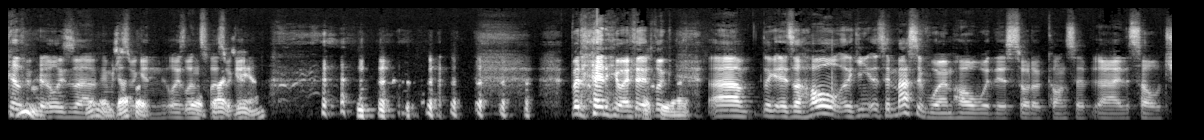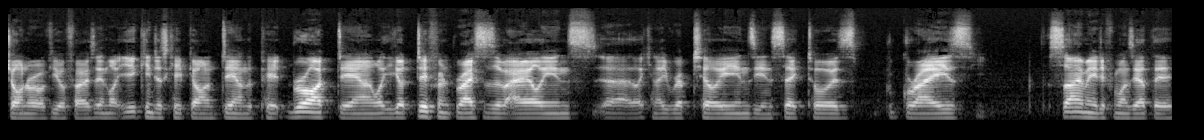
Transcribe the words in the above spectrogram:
Hmm. all these uh, Yeah, images exactly. we're getting, all these all we're getting. now. But anyway, That's look, way. um, look, it's a whole, like, it's a massive wormhole with this sort of concept, uh, this whole genre of UFOs, and like you can just keep going down the pit, right down. Like you got different races of aliens, uh, like you know, reptilians, the insectoids, greys, so many different ones out there,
